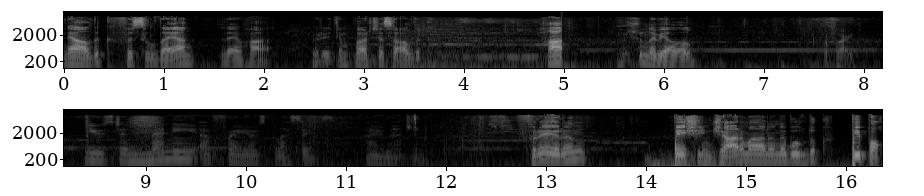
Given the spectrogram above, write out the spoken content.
Ne aldık? Fısıldayan levha üretim parçası aldık. Ha şunu da bir alalım. Freyer'ın 5. armağanını bulduk. Pipo.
